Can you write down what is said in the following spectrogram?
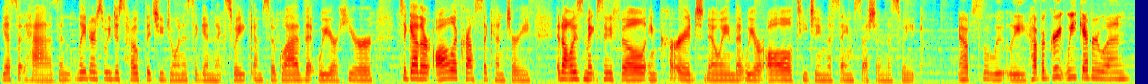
Yes, it has. And leaders, we just hope that you join us again next week. I'm so glad that we are here together all across the country. It always makes me feel encouraged knowing that we are all teaching the same session this week. Absolutely. Have a great week, everyone.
